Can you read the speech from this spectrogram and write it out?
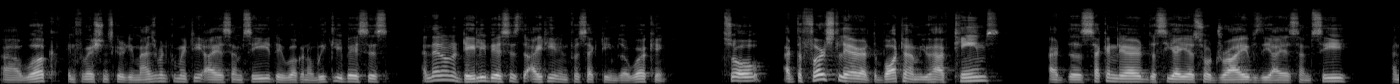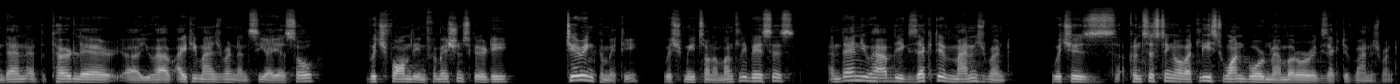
uh, work. Information Security Management Committee, ISMC, they work on a weekly basis, and then on a daily basis, the IT and InfoSec teams are working. So at the first layer at the bottom, you have teams. At the second layer, the CISO drives the ISMC. And then at the third layer, uh, you have IT management and CISO, which form the information security steering committee, which meets on a monthly basis. And then you have the executive management, which is consisting of at least one board member or executive management.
